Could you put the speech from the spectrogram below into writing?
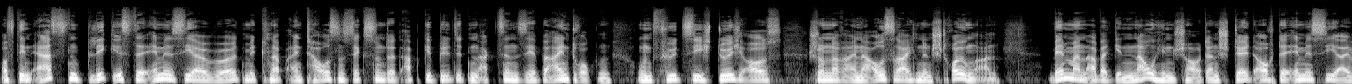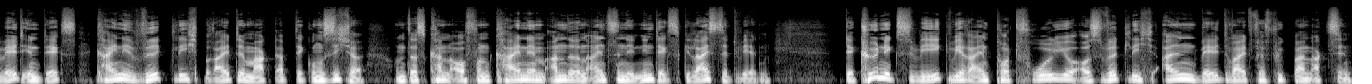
Auf den ersten Blick ist der MSCI World mit knapp 1600 abgebildeten Aktien sehr beeindruckend und fühlt sich durchaus schon nach einer ausreichenden Streuung an. Wenn man aber genau hinschaut, dann stellt auch der MSCI Weltindex keine wirklich breite Marktabdeckung sicher und das kann auch von keinem anderen einzelnen Index geleistet werden. Der Königsweg wäre ein Portfolio aus wirklich allen weltweit verfügbaren Aktien.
